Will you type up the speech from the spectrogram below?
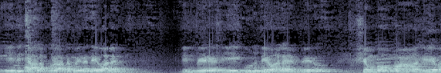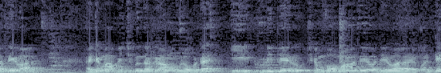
ఇది చాలా పురాతనమైన దేవాలయం. దీని పేరు ఈ దేవాలయం పేరు శంభో మహాదేవ దేవాలయం. అయితే మా బిచ్చుకుంద గ్రామం లోపల ఈ గుడి పేరు శంభో మహాదేవ దేవాలయం అంటే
